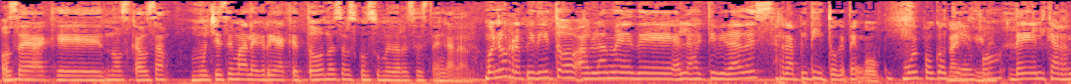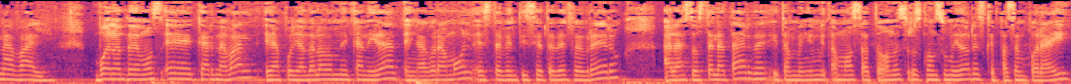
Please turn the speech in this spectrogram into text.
O sea que nos causa muchísima alegría que todos nuestros consumidores estén ganando. Bueno, rapidito, háblame de las actividades rapidito, que tengo muy poco Tranquila. tiempo, del carnaval. Bueno, tenemos eh, carnaval eh, apoyando a la dominicanidad en Agora Mall este 27 de febrero a las 2 de la tarde y también invitamos a todos nuestros consumidores que pasen por ahí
